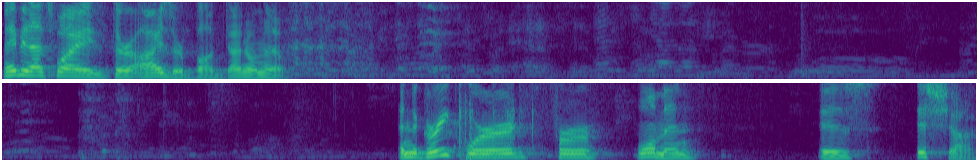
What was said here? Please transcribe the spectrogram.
Maybe that's why their eyes are bugged. I don't know. And the Greek word for woman is Isha.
